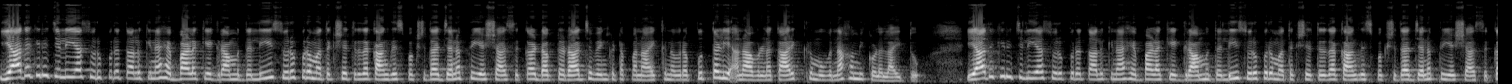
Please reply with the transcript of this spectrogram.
ಯಾದಗಿರಿ ಜಿಲ್ಲೆಯ ಸುರಪುರ ತಾಲೂಕಿನ ಹೆಬ್ಬಾಳಕೆ ಗ್ರಾಮದಲ್ಲಿ ಸುರಪುರ ಮತಕ್ಷೇತ್ರದ ಕಾಂಗ್ರೆಸ್ ಪಕ್ಷದ ಜನಪ್ರಿಯ ಶಾಸಕ ಡಾಕ್ಟರ್ ರಾಜ ವೆಂಕಟಪ್ಪ ನಾಯಕನವರ ಪುತ್ಥಳಿ ಅನಾವರಣ ಕಾರ್ಯಕ್ರಮವನ್ನು ಹಮ್ಮಿಕೊಳ್ಳಲಾಯಿತು. ಯಾದಗಿರಿ ಜಿಲ್ಲೆಯ ಸುರಪುರ ತಾಲೂಕಿನ ಹೆಬ್ಬಾಳಕೆ ಗ್ರಾಮದಲ್ಲಿ ಸುರಪುರ ಮತಕ್ಷೇತ್ರದ ಕಾಂಗ್ರೆಸ್ ಪಕ್ಷದ ಜನಪ್ರಿಯ ಶಾಸಕ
